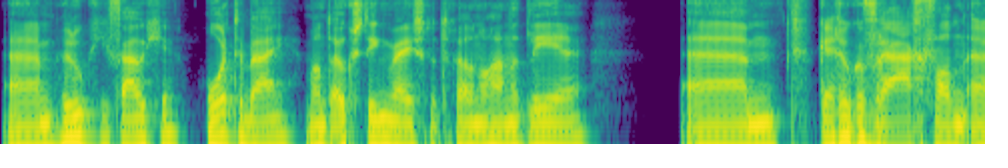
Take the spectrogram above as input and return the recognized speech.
Um, rookie foutje, hoort erbij. Want ook Stingray is het gewoon nog aan het leren. Um, ik kreeg ook een vraag van uh,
